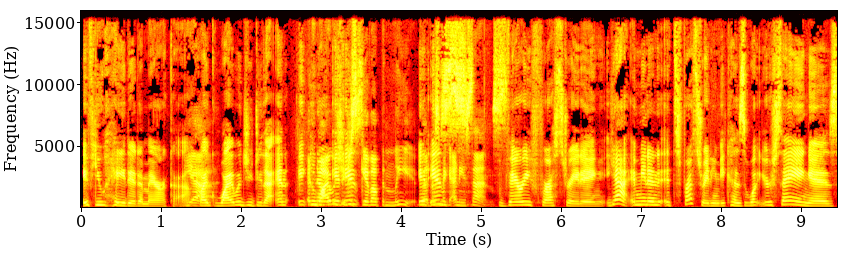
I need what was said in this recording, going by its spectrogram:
If you hated America? Yeah. Like, why would you do that? And, you And know, why would it you is- just give up and leave? It doesn't make any sense. very frustrating. Yeah, I mean, and it's frustrating because what you're saying is,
